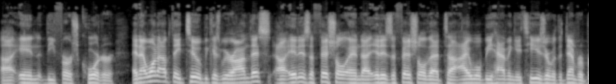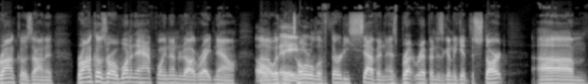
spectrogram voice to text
uh, in the first quarter. And I want to update too because we were on this. Uh, it is official, and uh, it is official that uh, I will be having a teaser with the Denver Broncos on it. Broncos are a one and a half point underdog right now, uh, oh, with baby. a total of 37. As Brett Rypien is going to get the start. Um,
